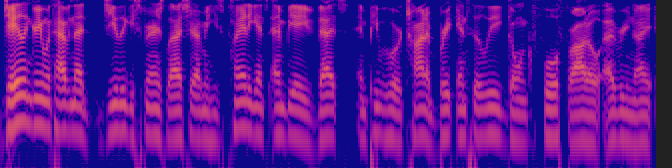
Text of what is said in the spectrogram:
Jalen Green, with having that G League experience last year, I mean, he's playing against NBA vets and people who are trying to break into the league, going full throttle every night.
